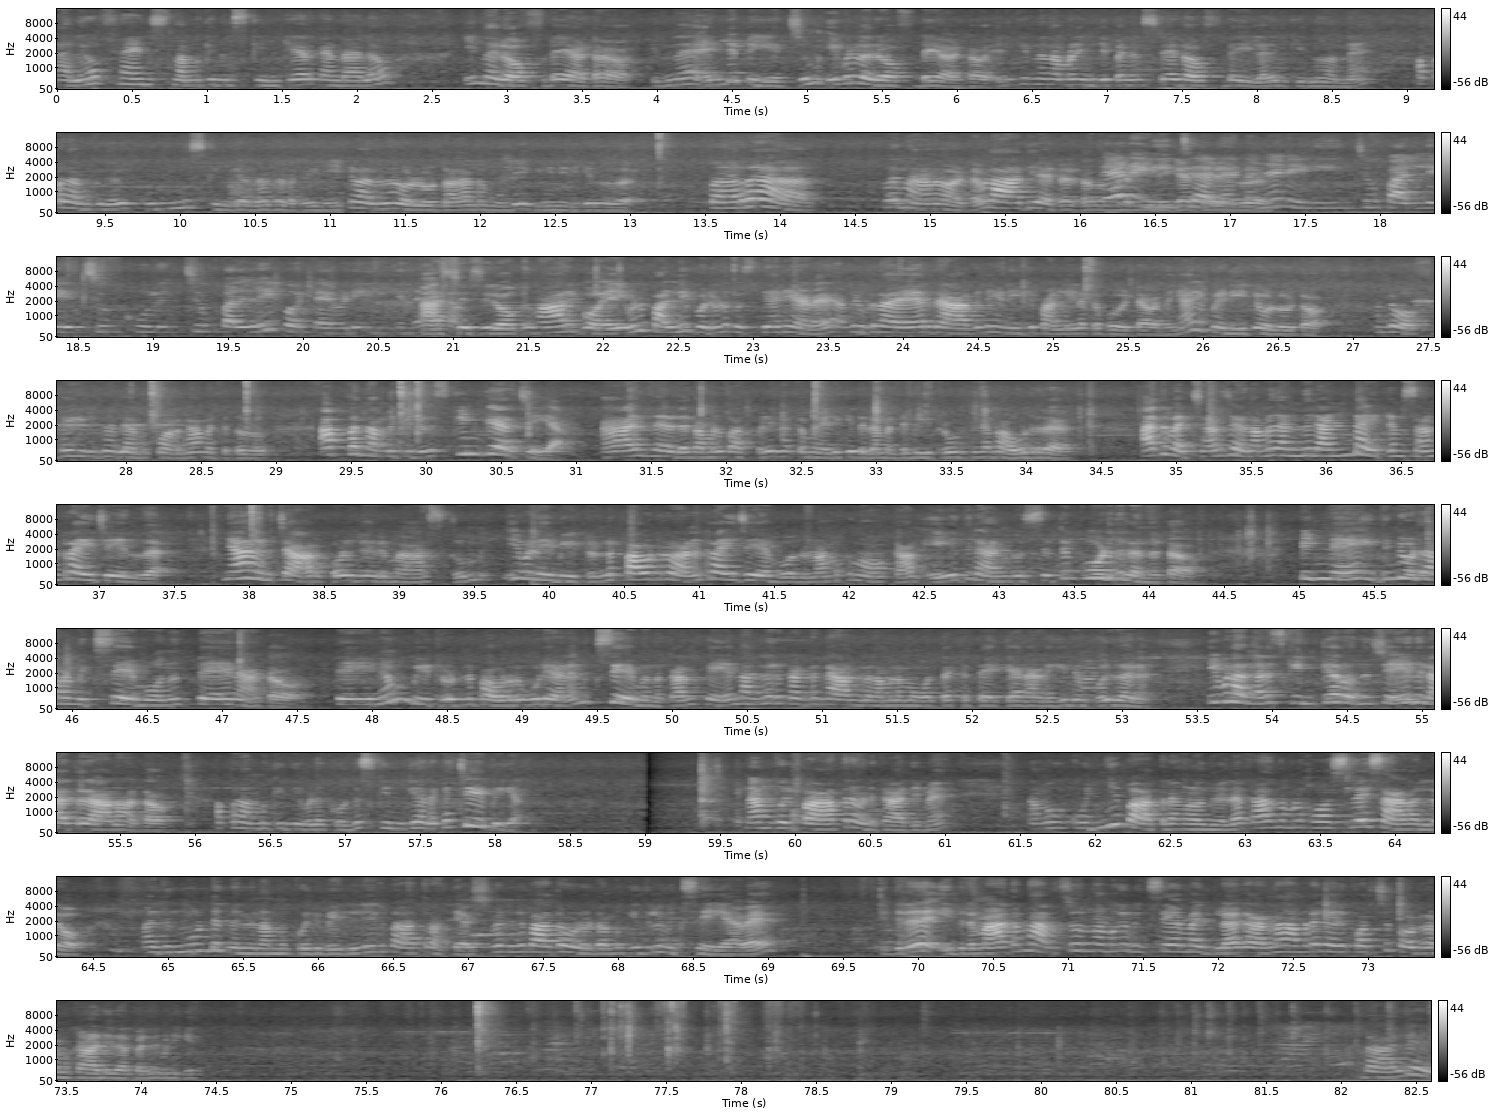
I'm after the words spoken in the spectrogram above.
Hello friends നമുക്കിന്ന് skin care കണ്ടാലോ? ഇന്നൊരു ഓഫ് ഡേ ആട്ടോ. ഇന്ന് എന്റെ പി എച്ചും ഇവളൊരു ഓഫ് ഡേ ആട്ടോ. എനിക്കിന്ന് നമ്മുടെ ഇൻഡിപെൻഡൻസ് ഡേയുടെ ഓഫ് ഡേ ഇല്ല. എനിക്കിന്ന് തന്നെ അപ്പോൾ നമുക്കിതൊരു കുഞ്ഞ് സ്കിൻ കെയറിലോട്ട് തുടങ്ങി. എനിക്ക് വന്നതേ ഉള്ളൂ കേട്ടോ. അതാണ് മുടി ഇങ്ങനെ ഇരിക്കുന്നത്. പറ. നാണോ കേട്ടോ അവൾ ആദ്യമായിട്ടോ ആ ശരി ഓക്കെ മാറിപ്പോയ. ഇവൾ പള്ളിയിൽ പോയിട്ട് ഇവിടെ ക്രിസ്ത്യാനിയാണ്. അപ്പോൾ ഇവിടെ നേരെ രാവിലെ എണീറ്റ് പള്ളിയിലൊക്കെ പോയിട്ടാ വന്നത് ഞാൻ ഇപ്പൊ എണീറ്റേ ഉള്ളൂ കേട്ടോ. നമ്മുടെ ഓഫ് ഡേ ഇരുന്നല്ലേ നമുക്ക് ഉറങ്ങാൻ പറ്റത്തുള്ളൂ. അപ്പം നമുക്ക് ഇതൊരു സ്കിൻ കെയർ ചെയ്യാം. ആദ്യം നമ്മൾ പപ്പളി നിന്നൊക്കെ മേടിക്കത്തില്ല മറ്റേ ബീട്രൂട്ടിന്റെ പൗഡർ അത് വെച്ചാണ് ചെയ്യുന്നത്. നമ്മൾ അന്ന് രണ്ട് ഐറ്റംസ് ആണ് ട്രൈ ചെയ്യുന്നത്. ഞാൻ ഒരു ചാർക്കോളിന്റെ ഒരു മാസ്കും ഇവിടെ ഈ ബീട്രൂട്ടിന്റെ പൗഡറുമാണ് ട്രൈ ചെയ്യാൻ പോകുന്നത്. നമുക്ക് നോക്കാം ഏതിനാണ് റിസൾട്ട് കൂടുതലെന്ന് കേട്ടോ പിന്നെ ഇതിന്റെ കൂടെ നമ്മൾ മിക്സ് ചെയ്യാൻ പോകുന്നത് തേനാട്ടോ തേനും ബീട്രൂട്ടിന്റെ പൗഡറും കൂടിയാണ് മിക്സ് ചെയ്യാൻ പോകുന്നത്. കാരണം തേൻ നല്ലൊരു കണ്ടന്റ് ആണല്ലോ നമ്മുടെ മുഖത്തൊക്കെ തേക്കാനാണെങ്കിലും ഒരു തരം. ഇവളങ്ങനെ സ്കിൻ കെയർ ഒന്നും ചെയ്യുന്നില്ലാത്ത ഒരാളാട്ടോ അപ്പോൾ നമുക്ക് ഇന്ന് ഇവളെ കൊണ്ട് സ്കിൻ കെയർ ഒക്കെ ചെയ്യിപ്പിക്കാം. നമുക്കൊരു പാത്രം എടുക്കാം ആദ്യമേ. നമുക്ക് കുഞ്ഞു പാത്രങ്ങളൊന്നുമില്ല. കാരണം നമ്മൾ ഹോസ്റ്റലൈസ് ആണല്ലോ. അതുകൊണ്ട് തന്നെ നമുക്കൊരു വലിയൊരു പാത്രം അത്യാവശ്യം വലിയൊരു പാത്രം ഉള്ളൂ നമുക്ക് ഇതിൽ മിക്സ് ചെയ്യാവേ. ഇതിൽ ഇതിൽ മാത്രം നിറച്ചൊന്നും നമുക്ക് മിക്സ് ചെയ്യാൻ പറ്റില്ല. കാരണം നമ്മുടെ കയ്യിൽ കുറച്ച് പൗഡർ നമുക്ക് ആഡ് ചെയ്താൽ പറ്റില്ല പിടിക്കും.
